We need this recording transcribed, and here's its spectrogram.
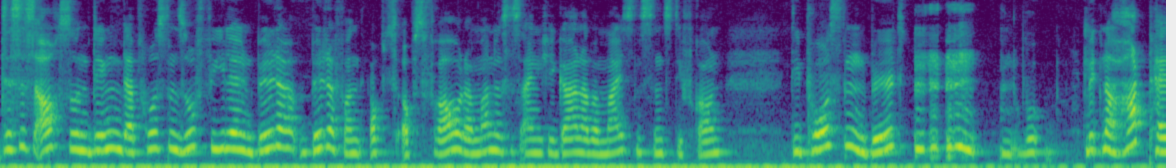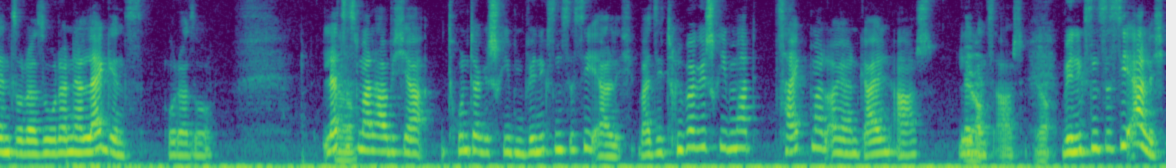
das ist auch so ein Ding, da posten so viele Bilder, Bilder von, ob es Frau oder Mann ist, ist eigentlich egal, aber meistens sind es die Frauen, die posten ein Bild wo, mit einer Hotpants oder so oder einer Leggings oder so. Letztes Ja. Mal habe ich ja drunter geschrieben, wenigstens ist sie ehrlich, weil sie drüber geschrieben hat, zeigt mal euren geilen Arsch. Leggings-Arsch. Ja. Wenigstens ist sie ehrlich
